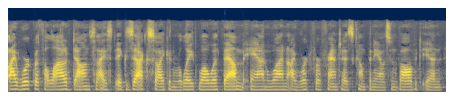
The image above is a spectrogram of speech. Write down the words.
I work with a lot of downsized execs, so I can relate well with them. And when I worked for a franchise company, I was involved in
